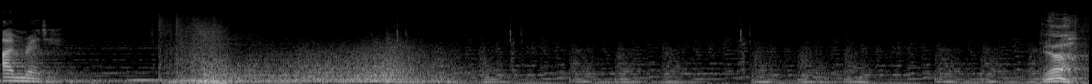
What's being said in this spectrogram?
I'm ready. Yeah.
